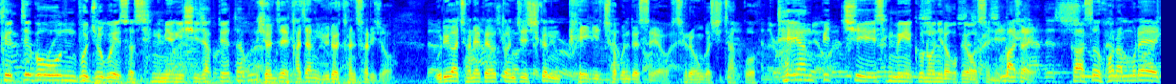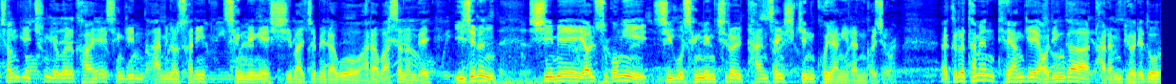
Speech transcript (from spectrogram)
그 뜨거운 분출구에서 생명이 시작됐다고요? 현재 가장 유력한 설이죠. 우리가 전에 배웠던 지식은 폐기 처분됐어요. 새로운 것이 자꾸 태양빛이 생명의 근원이라고 배웠으니 맞아요. 가스 혼합물에 전기 충격을 가해 생긴 아미노산이 생명의 시발점이라고 알아봤었는데 이제는 심해의 열수공이 지구 생명체를 탄생시킨 고향이라는 거죠. 그렇다면 태양계 어딘가 다른 별에도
